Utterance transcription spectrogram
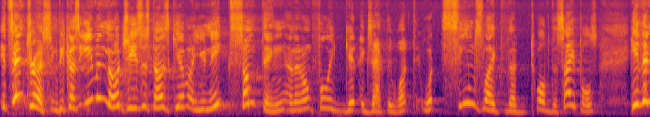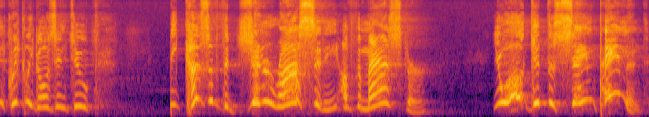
it's interesting because even though Jesus does give a unique something, and I don't fully get exactly what, what seems like the 12 disciples, he then quickly goes into because of the generosity of the master, you all get the same payment.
